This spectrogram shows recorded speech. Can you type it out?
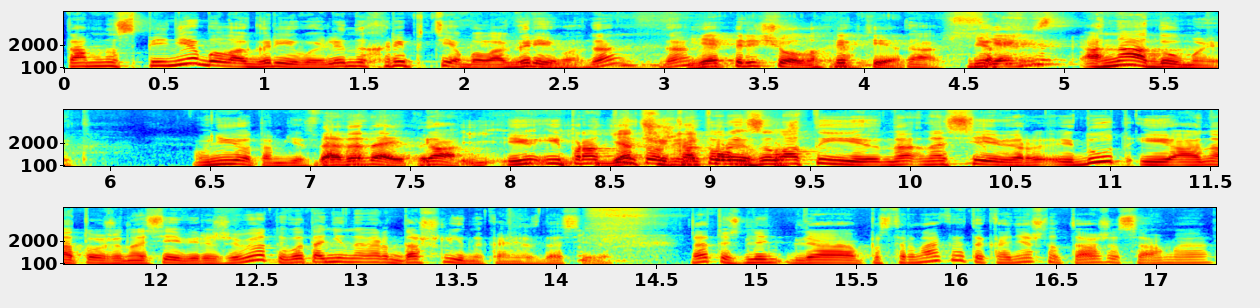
там на спине была грива или на хребте была грива, да? да? Я перечел на хребте. Да. Нет, Я. Она думает, у нее там есть. Да, да, да. И, и про тучи, которые золотые на, на север идут, и она тоже на севере живет, и вот они, наверное, дошли наконец до севера. Да, то есть для, для Пастернака это, конечно, та же самая,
